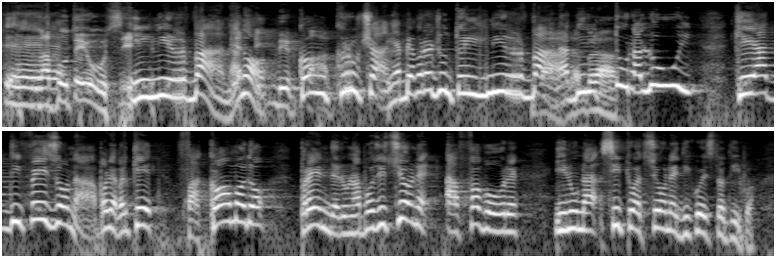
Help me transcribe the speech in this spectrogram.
eh, L'apoteosi. il nirvana, no? Il nirvana. Con Cruciani abbiamo raggiunto il nirvana, Bravo, addirittura lui che ha difeso Napoli, perché fa comodo prendere una posizione a favore in una situazione di questo tipo.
